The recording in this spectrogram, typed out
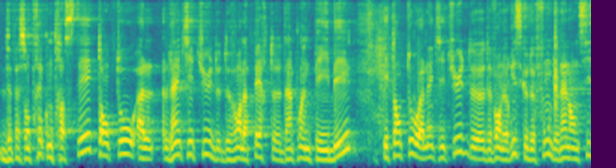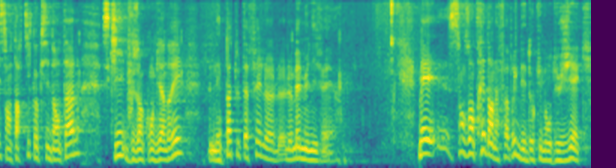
de façon très contrastée, tantôt à l'inquiétude devant la perte d'un point de PIB, et tantôt à l'inquiétude devant le risque de fond de l'Atlantis Antarctique occidental, ce qui, vous en conviendrez, n'est pas tout à fait le, même univers. Mais sans entrer dans la fabrique des documents du GIEC,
